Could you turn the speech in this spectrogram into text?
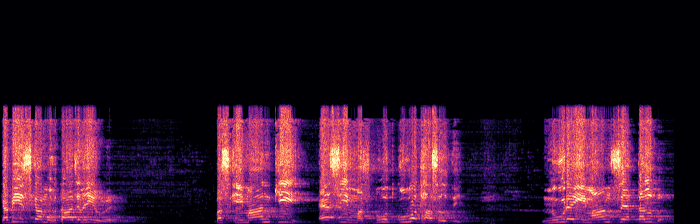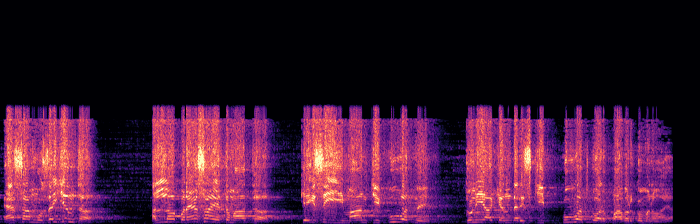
کبھی اس کا محتاج نہیں ہوئے۔ بس ایمان کی ایسی مضبوط قوت حاصل تھی۔ نور ایمان سے قلب ایسا مزین تھا۔ اللہ پر ایسا اعتماد تھا کہ اسی ایمان کی قوت نے دنیا کے اندر اس کی قوت کو اور پاور کو منوایا۔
